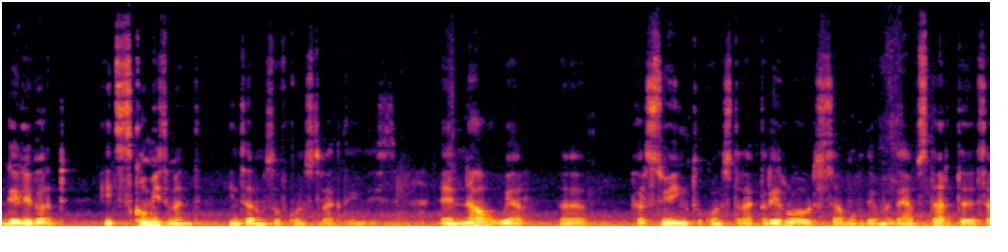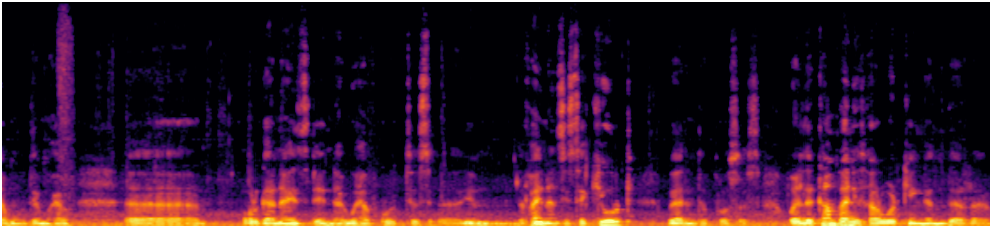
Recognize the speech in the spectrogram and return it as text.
delivered its commitment in terms of constructing this. And now we are uh, pursuing to construct railroads. Some of them they have started, some of them have uh, organized, and we have got uh, the finances secured. We are in the process. While the companies are working on their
